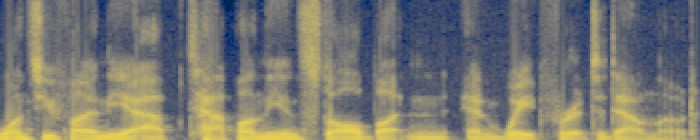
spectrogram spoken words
once you find the app, tap on the install button and wait for it to download.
